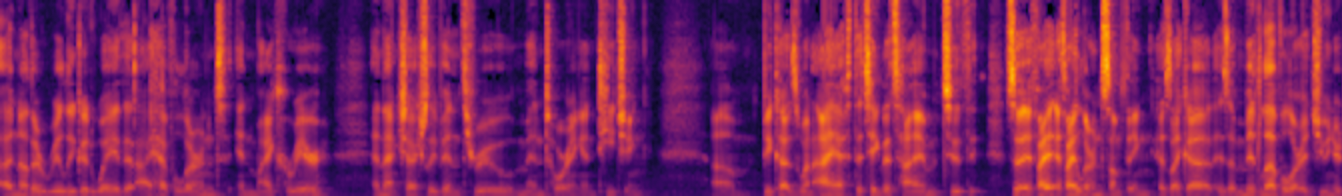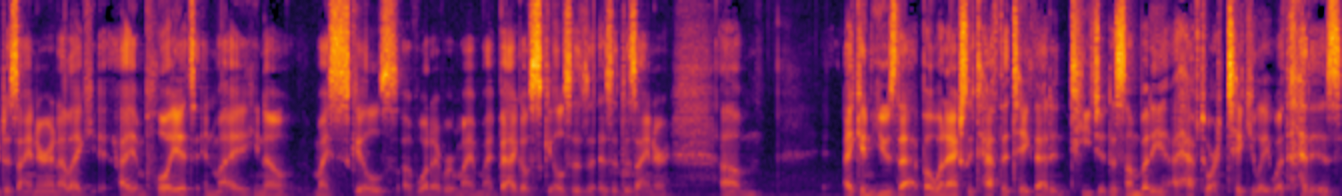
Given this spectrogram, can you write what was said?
another really good way that I have learned in my career, and that's actually been through mentoring and teaching. Um, because when I have to take the time to, th- so if I if I learn something as like a as a mid level or a junior designer, and I like I employ it in my you know my skills of whatever my, my bag of skills as a, as a designer, um, I can use that. But when I actually have to take that and teach it to somebody, I have to articulate what that is,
